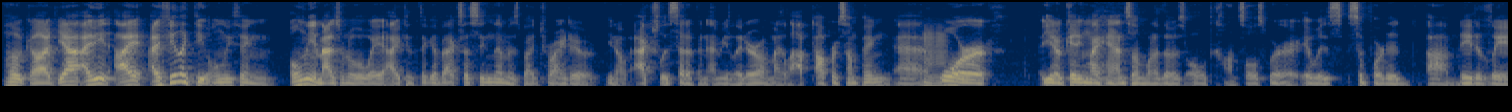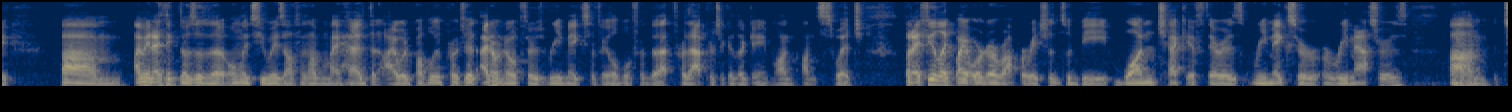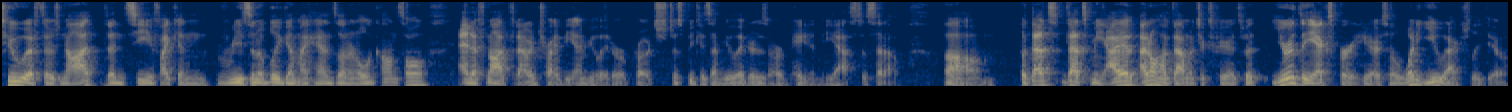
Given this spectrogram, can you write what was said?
Oh God, yeah. I mean, I I feel like the only thing, only imaginable way I can think of accessing them is by trying to, you know, actually set up an emulator on my laptop or something, uh, Mhm. or you know, getting my hands on one of those old consoles where it was supported um, natively. Um, I mean, I think those are the only two ways off the top of my head that I would probably approach it. I don't know if there's remakes available for that for that particular game on on Switch, but I feel like my order of operations would be one, check if there is remakes or, or remasters. Um, Two, if there's not, then see if I can reasonably get my hands on an old console. And if not, then I would try the emulator approach, just because emulators are a pain in the ass to set up. Um, but that's that's me. I I don't have that much experience, but you're the expert here. So what do you actually do?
